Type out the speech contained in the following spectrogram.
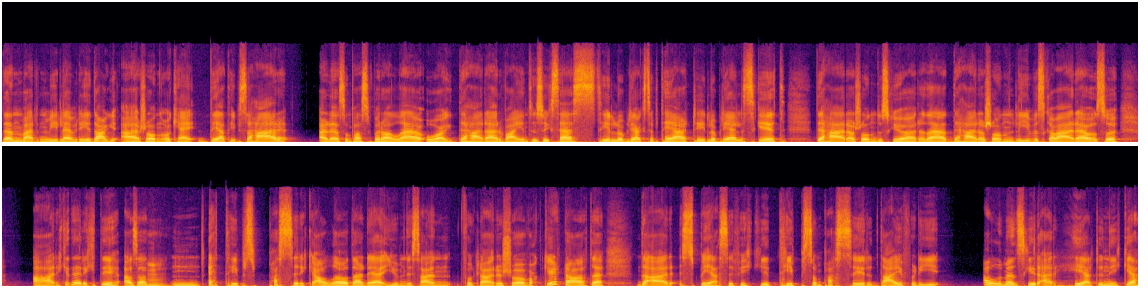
den verden vi lever i i dag, er sånn ok, det tipset her er det som passer for alle, og det her er veien til suksess, til å bli akseptert, til å bli elsket. Det her er sånn du skal gjøre det, det her er sånn livet skal være. Og så er ikke det riktig. Altså, mm. ett tips passer ikke alle, og det er det Hume Design forklarer så vakkert. Da, at det, det er spesifikke tips som passer deg, fordi alle mennesker er helt unike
